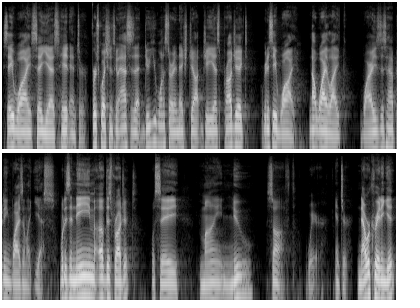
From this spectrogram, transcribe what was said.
Say why, say yes, hit enter. First question it's to ask is that, do you want to start a Next.js project? We're to say why, not why like, why is this happening? Why isn't like, yes. What is the name of this project? We'll say my new software. Enter. Now we're creating it.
